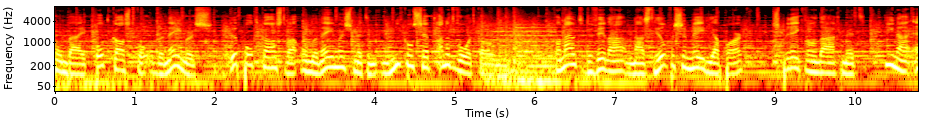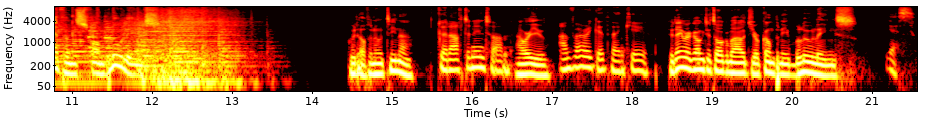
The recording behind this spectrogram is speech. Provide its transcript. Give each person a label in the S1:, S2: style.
S1: Welkom bij Podcast voor Ondernemers. De podcast waar ondernemers met een uniek concept aan het woord komen. Vanuit de villa naast Hilversum Mediapark spreken we vandaag met Tina Evans van BlueLinks. Good afternoon, Tina.
S2: Good afternoon, Ton.
S1: How are you?
S2: I'm very good, thank you.
S1: Today we're going to talk about your company BlueLinks.
S2: Yes.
